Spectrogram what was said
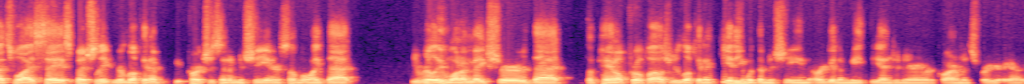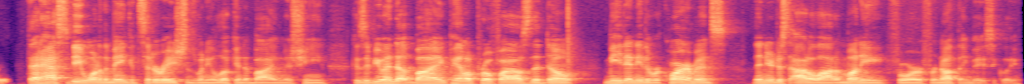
That's why I say, especially if you're looking at purchasing a machine or something like that, you really want to make sure that the panel profiles you're looking at getting with the machine are going to meet the engineering requirements for your area. That has to be one of the main considerations when you look into buying a machine. Because if you end up buying panel profiles that don't meet any of the requirements, then you're just out a lot of money for for nothing, basically.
